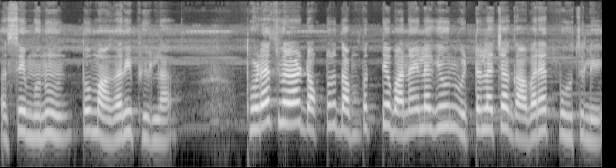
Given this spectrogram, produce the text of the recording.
असे म्हणून तो माघारी फिरला. थोड्याच वेळात डॉक्टर दाम्पत्य बाणायला घेऊन विठ्ठलाच्या गाभाऱ्यात पोहोचले.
